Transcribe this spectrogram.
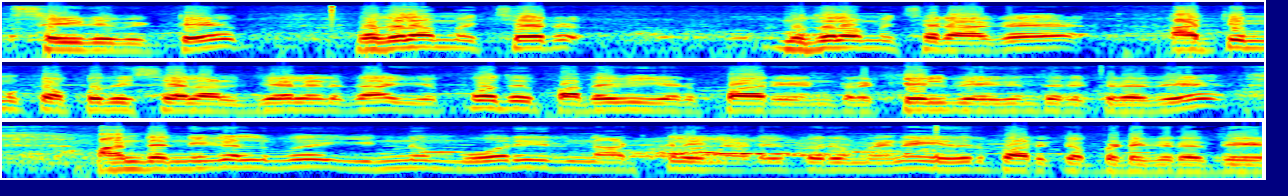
செய்துவிட்டு முதலமைச்சர் முதலமைச்சராக அதிமுக பொதுச் செயலாளர் ஜெயலலிதா எப்போது பதவி ஏற்பார் என்ற கேள்வி எழுந்திருக்கிறது. அந்த நிகழ்வு இன்னும் ஓரிரு நாட்களில் நடைபெறும் என எதிர்பார்க்கப்படுகிறது.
